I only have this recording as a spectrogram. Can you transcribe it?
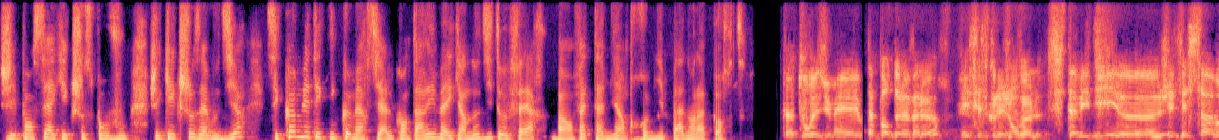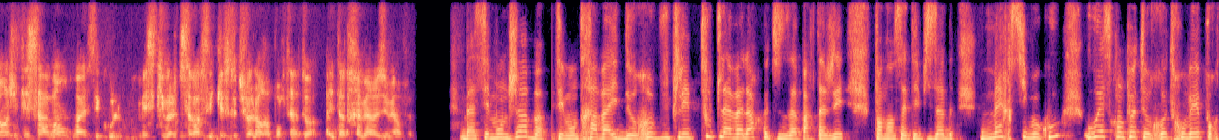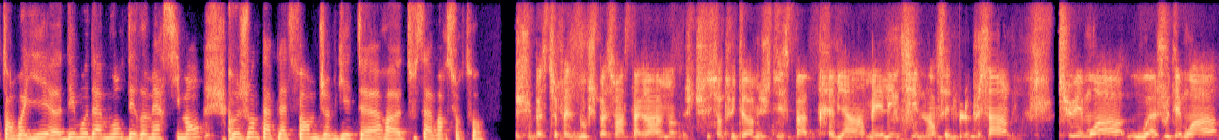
j'ai pensé à quelque chose pour vous, j'ai quelque chose à vous dire, c'est comme les techniques commerciales. Quand tu arrives avec un audit offert, bah, en fait, tu as mis un premier pas dans la porte. Tu as tout résumé. Tu apportes de la valeur et c'est ce que les gens veulent. Si tu avais dit euh, j'ai fait ça avant, j'ai fait ça avant, ouais, c'est cool. Mais ce qu'ils veulent savoir, c'est qu'est-ce que tu vas leur apporter à toi. Et tu as très bien résumé en fait. Bah, c'est mon job, c'est mon travail de reboucler toute la valeur que tu nous as partagée pendant cet épisode. Merci beaucoup. Où est-ce qu'on peut te retrouver pour t'envoyer euh, des mots d'amour, des remerciements, rejoindre ta plateforme JobGator, euh, tout savoir sur toi? Je suis pas sur Facebook, je suis pas sur Instagram, je suis sur Twitter, mais je n'utilise pas très bien. Mais LinkedIn, c'est le plus simple. Tuez-moi ou ajoutez-moi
